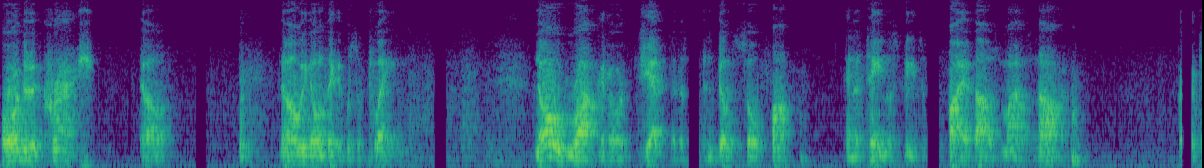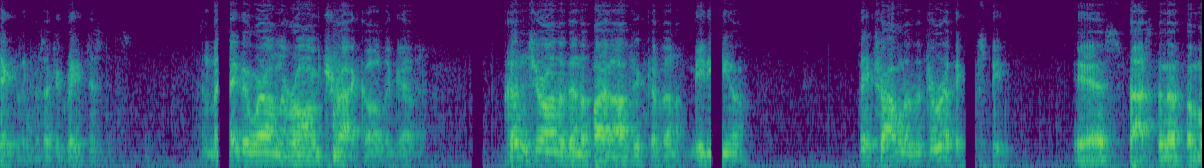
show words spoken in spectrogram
Or did it crash? No. No, we don't think it was a plane. No rocket or jet that has been built so far can attain the speeds of 5,000 miles an hour, particularly for such a great distance. And maybe we're on the wrong track altogether. Couldn't your unidentified object have been a meteor? They travel at a terrific speed. Yes, fast enough for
